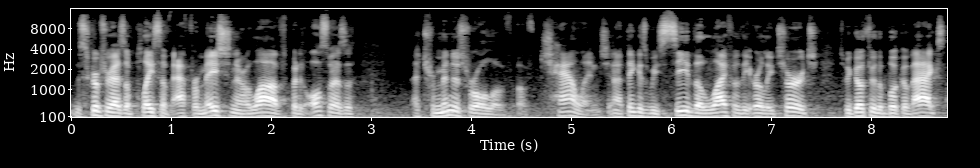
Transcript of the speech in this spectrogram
the scripture has a place of affirmation in our lives, but it also has a, a tremendous role of, of challenge. And I think as we see the life of the early church, as we go through the book of Acts,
